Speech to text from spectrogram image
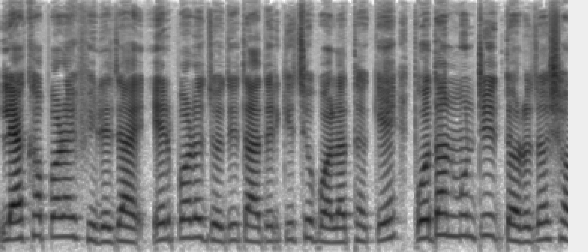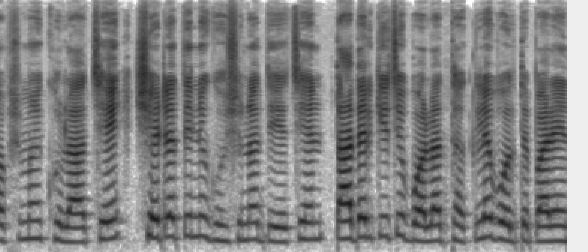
লেখাপড়ায় ফিরে যায়। এরপরে যদি তাদের কিছু বলা থাকে, প্রধানমন্ত্রীর দরজা সবসময় খোলা আছে, সেটা তিনি ঘোষণা দিয়েছেন। তাদের কিছু বলার থাকলে বলতে পারেন।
